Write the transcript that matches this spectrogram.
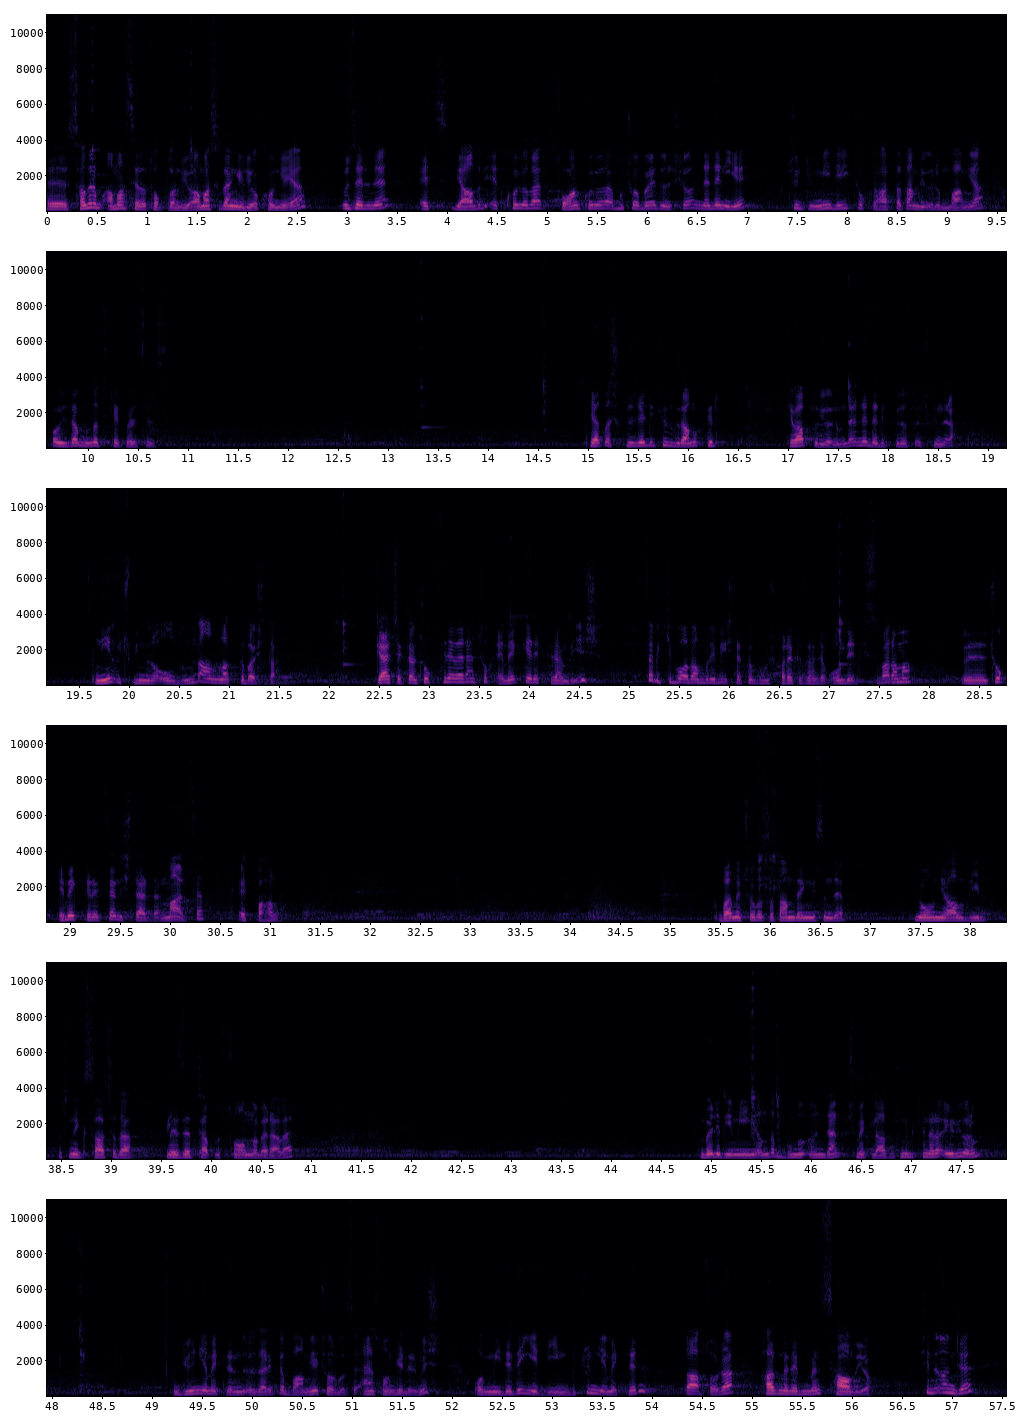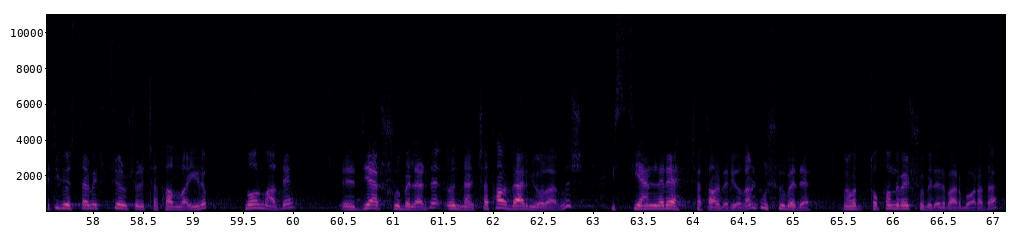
e, sanırım Amasya'da toplanıyor. Amasya'dan geliyor Konya'ya. Üzerine et, yağlı bir et koyuyorlar, soğan koyuyorlar. Bu çorbaya dönüşüyor. Neden iyi? Çünkü mideyi çok rahatlatan bir ürün bamya. O yüzden bunu da tüketmelisiniz. Yaklaşık 150-200 gramlık bir kebap duruyor önümde. Ne dedik kilosu? 3000 lira. Niye 3000 lira olduğunu da anlattı başta. Gerçekten çok file veren, çok emek gerektiren bir iş. Tabii ki bu adam buraya bir işletme kurmuş, para kazanacak. Onun da etkisi var ama e, çok emek gerektiren işlerden maalesef et pahalı. Bamya çorbası tam dengesinde. Yoğun yağlı değil. İçindeki salça da lezzet katmış soğanla beraber. Böyle bir yemeğin yanında bunu önden içmek lazım. Şunu bir kenara ayırıyorum. Düğün yemeklerinde özellikle bamya çorbası en son gelirmiş. O midede yediğin bütün yemekleri daha sonra hazmedebilmeni sağlıyor. Şimdi önce eti göstermek istiyorum şöyle çatalla ayırıp. Normalde e, diğer şubelerde önden çatal vermiyorlarmış. İsteyenlere çatal veriyorlarmış. Bu şubede. Toplamda 5 şubeleri var bu arada.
